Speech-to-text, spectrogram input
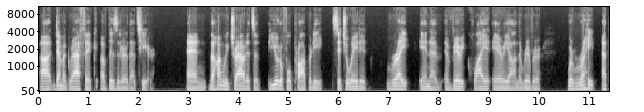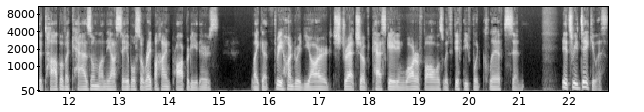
uh, demographic of visitor that's here. And the Hungry Trout, it's a beautiful property situated right in a, a very quiet area on the river. We're right at the top of a chasm on the Ausable. So right behind property, there's like a 300 yard stretch of cascading waterfalls with 50 foot cliffs. And it's ridiculous.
